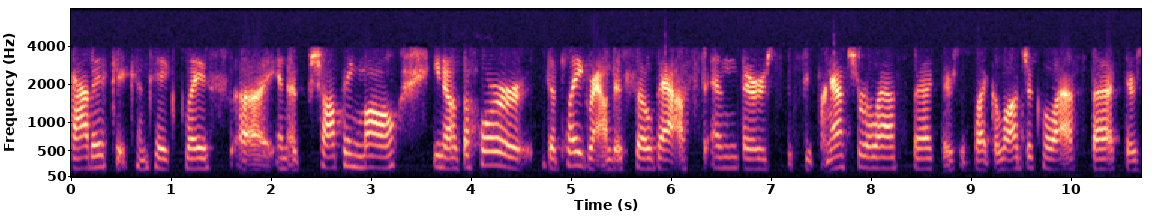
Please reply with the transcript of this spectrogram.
attic it can take place uh, in a shopping mall you know the horror the playground is so vast and there's the supernatural aspect there's a psychological aspect there's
